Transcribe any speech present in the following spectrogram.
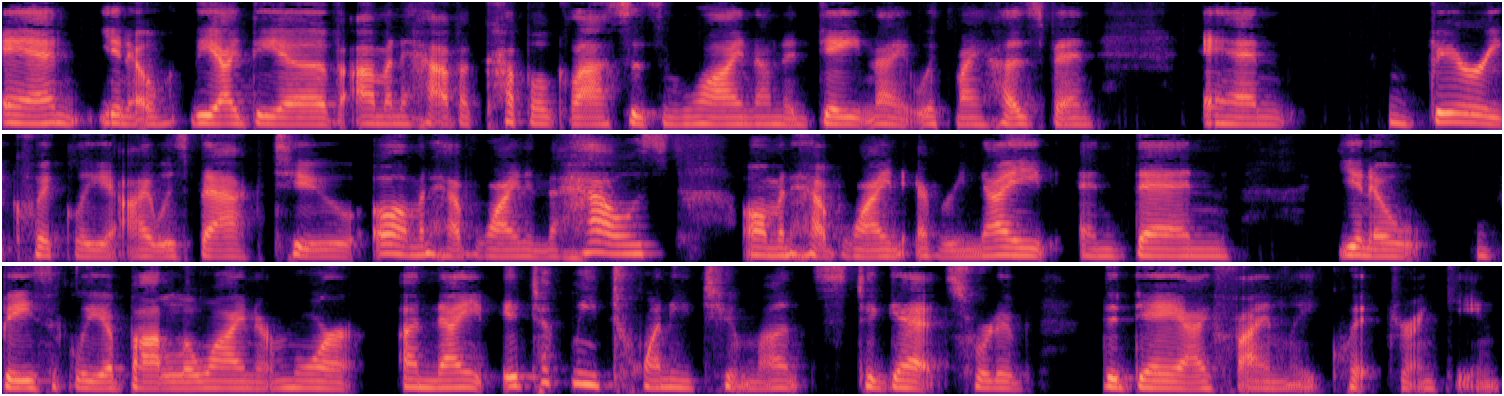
And, you know, the idea of I'm going to have a couple glasses of wine on a date night with my husband. And very quickly, I was back to, oh, I'm going to have wine in the house. Oh, I'm going to have wine every night. And then, you know, basically a bottle of wine or more a night. It took me 22 months to get sort of the day I finally quit drinking.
